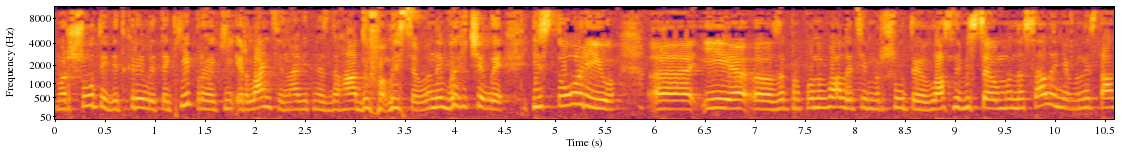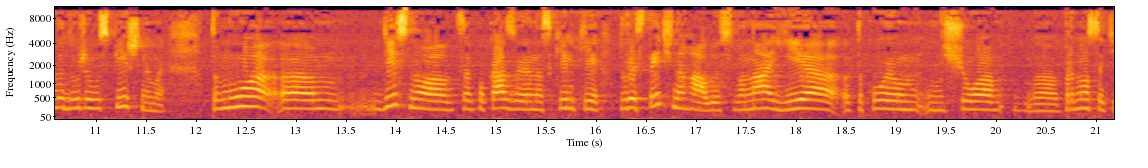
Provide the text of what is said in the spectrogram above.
маршрути, відкрили такі, про які ірландці навіть не здогадувалися. Вони вивчили історію е, і е, запропонували ці маршрути власне місцевому населенню. Вони стали дуже успішними. Тому е, дійсно це показує наскільки туристична галузь вона є такою, що е, приносить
